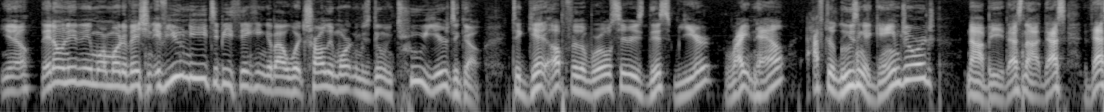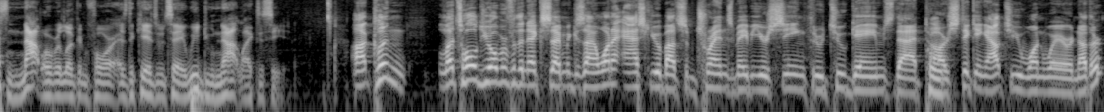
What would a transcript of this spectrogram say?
You know, they don't need any more motivation. If you need to be thinking about what Charlie Morton was doing two years ago to get up for the World Series this year, right now, after losing a game, George, nah, B, that's not that's that's not what we're looking for, as the kids would say. We do not like to see it. Uh, Clinton, let's hold you over for the next segment because I want to ask you about some trends maybe you're seeing through two games that cool. are sticking out to you one way or another.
